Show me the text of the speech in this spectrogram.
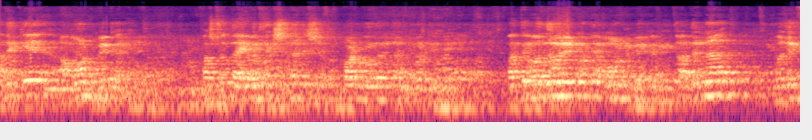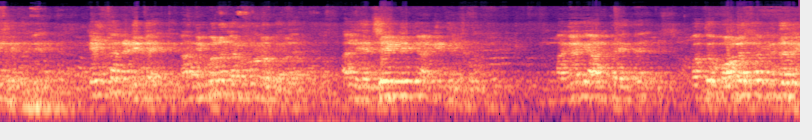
ಅದಕ್ಕೆ ಅಮೌಂಟ್ ಬೇಕಾಗಿತ್ತು ಫಸ್ಟ್ ಒಂದು ಐವತ್ತು ಲಕ್ಷದಲ್ಲಿ ಶಿಫ್ಟ್ ಮಾಡ್ಬೋದು ಅಂತ ಅನ್ಕೊಂಡಿದ್ವಿ. ಮತ್ತೆ ಒಂದೂವರೆ ಕೋಟಿ ಅಮೌಂಟ್ ಬೇಕಾಗಿತ್ತು. ಅದನ್ನ ಒದಗಿಸಿದ್ವಿ. ಕೆಲಸ ನಡೀತಾ ಇತ್ತು. ನಾನು ನಿಮ್ಮನ್ನು ಕರ್ಕೊಂಡು ಹೋಗಿದ್ದೆ ಅಲ್ಲಿ ಹೆಜ್ಜೆ ಇಡ್ಲಿಕ್ಕೆ ಆಗಿದ್ದಿಲ್ಲ. ಹಾಗಾಗಿ ಆಗ್ತಾ ಇದೆ. ಮತ್ತು ಸಾಹೇಬ್ ಇದ್ದಾರೆ.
